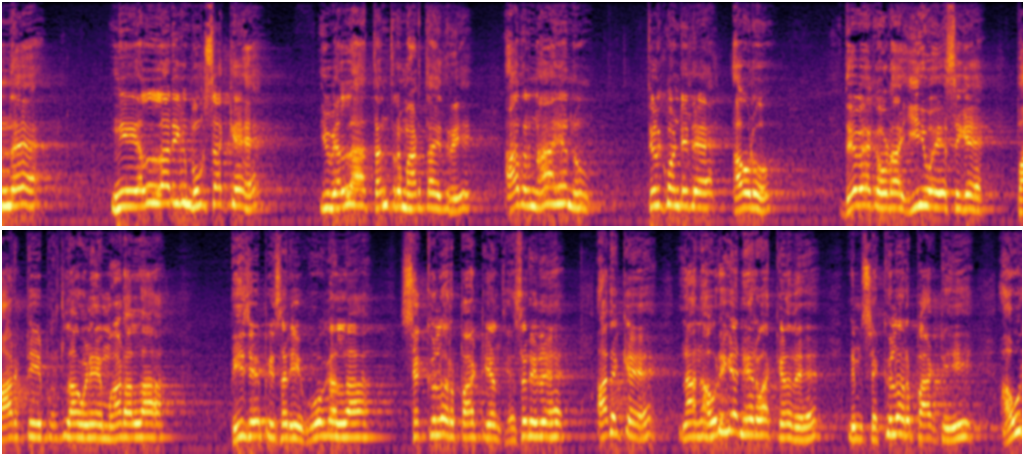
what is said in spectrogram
ಅಂದೆ, ನೀ ಎಲ್ಲರಿಗೂ ಮುಗಿಸೋಕ್ಕೆ ಇವೆಲ್ಲ ತಂತ್ರ ಮಾಡ್ತಾ ಇದ್ರಿ, ಆದ್ರೆ ನಾ ಏನು ತಿಳ್ಕೊಂಡಿದ್ದೆ. ಅವರು ದೇವೇಗೌಡ ಈ ವಯಸ್ಸಿಗೆ ಪಾರ್ಟಿ ಬದಲಾವಣೆ ಮಾಡಲ್ಲ ಬಿ ಜೆ ಪಿ ಸರಿ ಹೋಗಲ್ಲ ಸೆಕ್ಯುಲರ್ ಪಾರ್ಟಿ ಅಂತ ಹೆಸರಿದೆ. ಅದಕ್ಕೆ ನಾನು ಅವರಿಗೆ ನೇರವಾಗಿ ಕೇಳಿದೆ ನಿಮ್ಮ ಸೆಕ್ಯುಲರ್ ಪಾರ್ಟಿ ಅವ್ರ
